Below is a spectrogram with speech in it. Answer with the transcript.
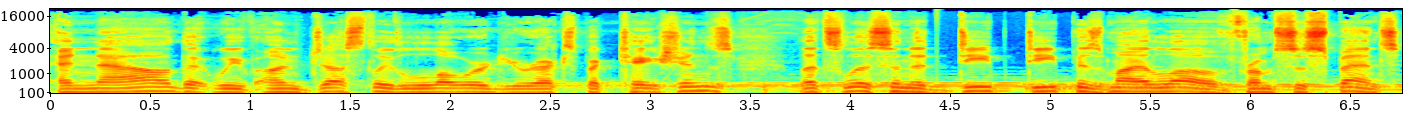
And now that we've unjustly lowered your expectations, let's listen to Deep, Deep is My Love from Suspense,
